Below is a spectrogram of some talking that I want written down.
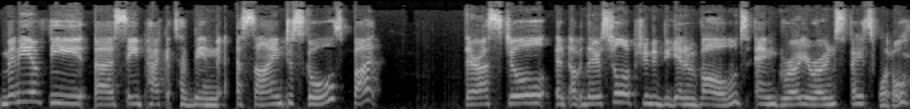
Many of the uh, seed packets have been assigned to schools, but there are still uh, there's still an opportunity to get involved and grow your own space wattle.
